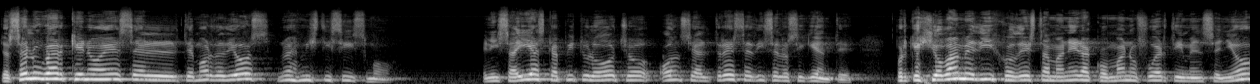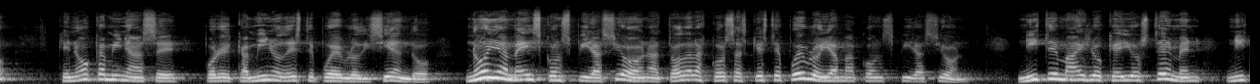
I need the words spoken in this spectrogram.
Tercer lugar, que no es el temor de Dios, no es misticismo. En Isaías capítulo 8, 11 al 13 dice lo siguiente, porque Jehová me dijo de esta manera con mano fuerte y me enseñó que no caminase por el camino de este pueblo, diciendo, no llaméis conspiración a todas las cosas que este pueblo llama conspiración, ni temáis lo que ellos temen, ni,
